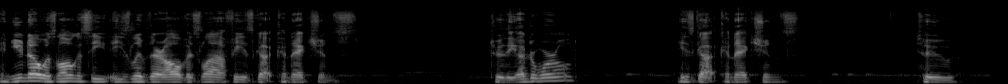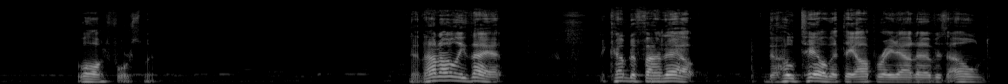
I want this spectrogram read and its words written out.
And you know, as long as he, he's lived there all of his life, he's got connections to the underworld. He's got connections to law enforcement. Now, not only that, come to find out, the hotel that they operate out of is owned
